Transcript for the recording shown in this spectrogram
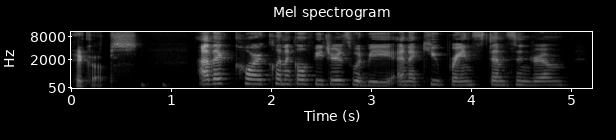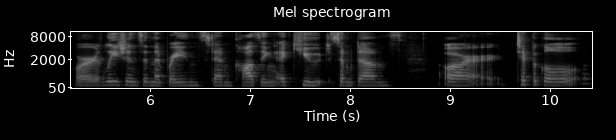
hiccups. Other core clinical features would be an acute brainstem syndrome or lesions in the brainstem causing acute symptoms or typical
